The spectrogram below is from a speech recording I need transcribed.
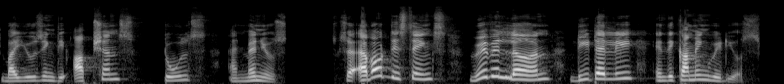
by using the options, tools and menus. So about these things we will learn detailedly in the coming videos.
